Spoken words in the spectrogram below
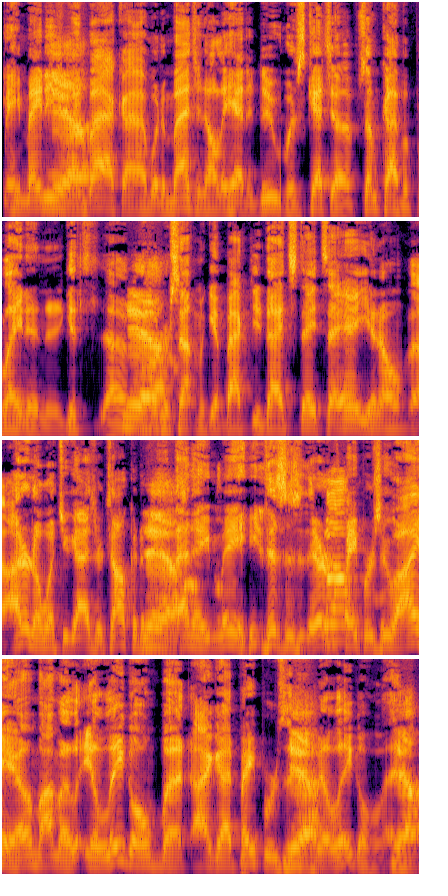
He made his yeah. way back. I would imagine all he had to do was catch a some kind of a plane and get a yeah. boat or something and get back to the United States. Say, hey, you know, I don't know what you guys are talking about. Yeah. That ain't me. This is there's well, papers who I am. I'm a, illegal, but I got papers that yeah. I'm illegal. Yeah.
